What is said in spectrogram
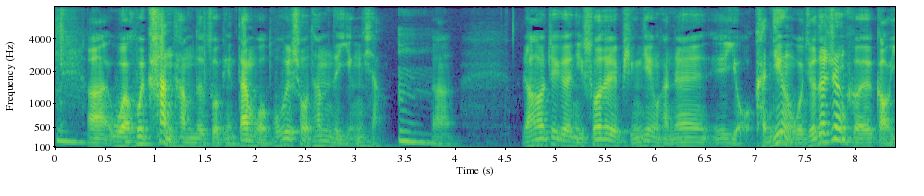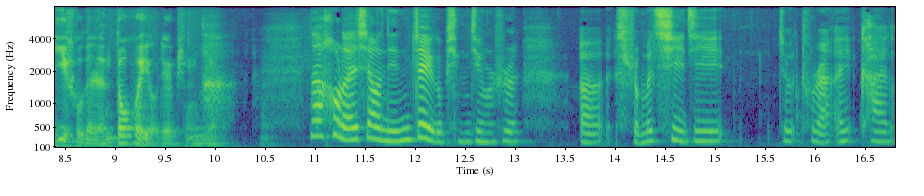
嗯啊，我会看他们的作品，但我不会受他们的影响嗯啊。然后这个你说的这瓶颈，反正也有，肯定，我觉得任何搞艺术的人都会有这个瓶颈。那后来像您这个瓶颈是，呃，什么契机就突然哎开了？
